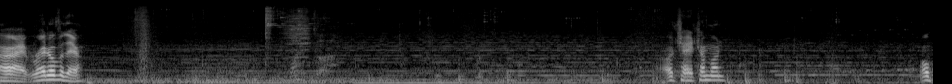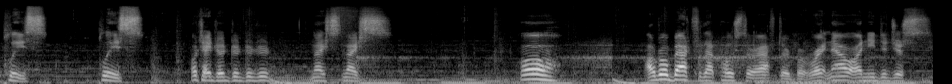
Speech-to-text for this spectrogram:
Alright, right over there. Okay, come on. Oh, please. Please. Okay, good, good, good, good. Nice, nice. Oh. I'll go back for that poster after, but right now I need to just...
